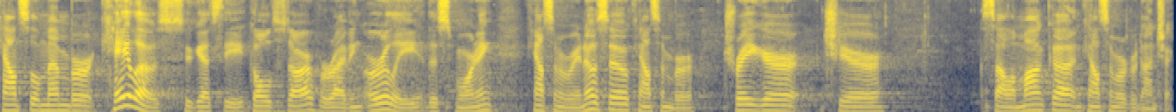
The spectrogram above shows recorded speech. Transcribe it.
Councilmember Kallos, who gets the gold star for arriving early this morning, Councilmember Reynoso, Council Councilmember Treyger, Chair Salamanca, and Councilmember Grodenchik.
